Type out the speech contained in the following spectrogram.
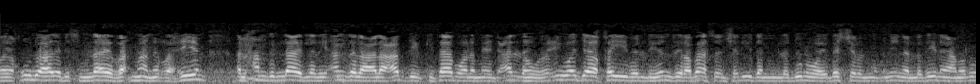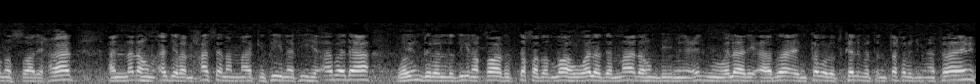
ويقول هذا بسم الله الرحمن الرحيم. الحمد لله الذي انزل على عبده الكتاب ولم يجعل له عوجا قيما لينذر بأسا شديدا من لدنه ويبشر المؤمنين الذين يعملون الصالحات أن لهم أجرا حسنا ماكثين فيه أبدا وينذر الذين قالوا اتخذ الله ولدا ما لهم به من علم ولا لآبائهم كبرت كلمة تخرج من افواههم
